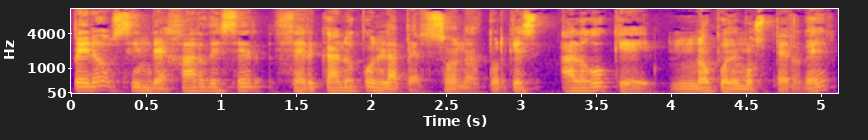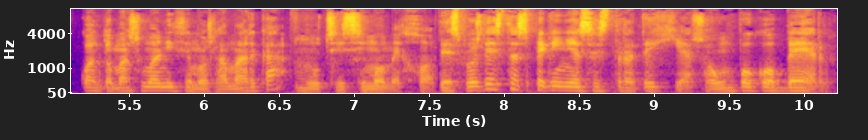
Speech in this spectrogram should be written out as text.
pero sin dejar de ser cercano con la persona, porque es algo que no podemos perder. Cuanto más humanicemos la marca, muchísimo mejor. Después de estas pequeñas estrategias o un poco ver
